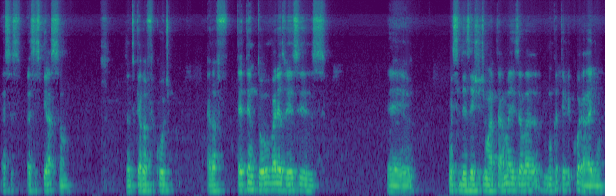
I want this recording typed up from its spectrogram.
essa, essa expiação. Tanto que ela ficou, ela até tentou várias vezes é, com esse desejo de matar, mas ela nunca teve coragem.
